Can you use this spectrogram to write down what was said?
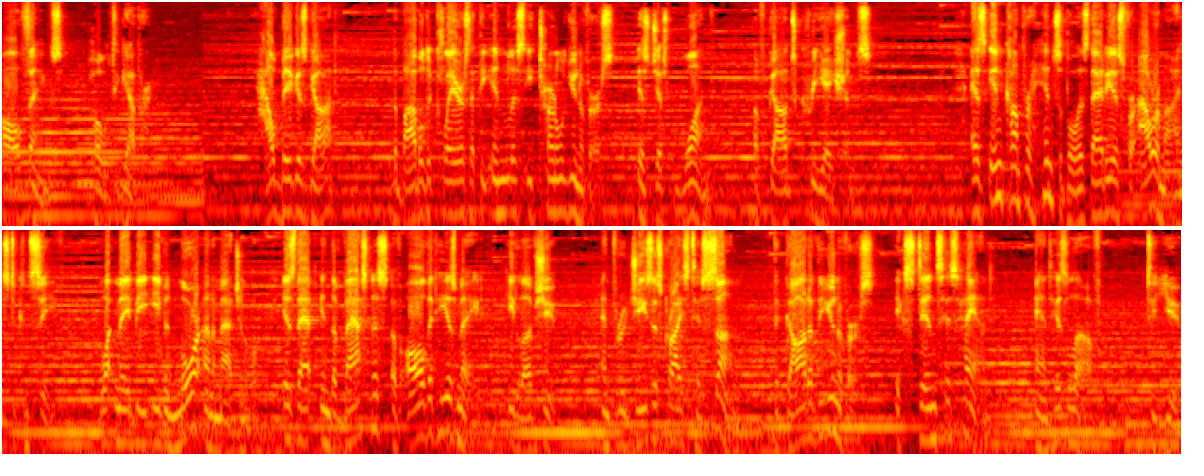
all things hold together. How big is God? The Bible declares that the endless eternal universe is just one of God's creations. As incomprehensible as that is for our minds to conceive, what may be even more unimaginable is that in the vastness of all that He has made, He loves you. And through Jesus Christ, His Son, the God of the universe, extends His hand and His love to you.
